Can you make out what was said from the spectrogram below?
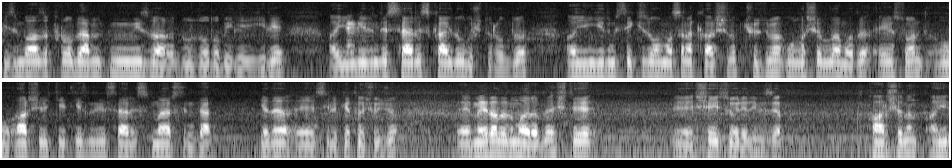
Bizim bazı problemimiz vardı buzdolabı ile ilgili. Ayın Evet. birinde servis kaydı oluşturuldu. Ayın 28 olmasına karşılık çözüme ulaşılamadı. En son o Arçelik yetkili servis Mersin'den ya da e, Silifke Taşucu e, Meral Hanım aradı. İşte e, şey söyledi bize. Parçanın ay,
